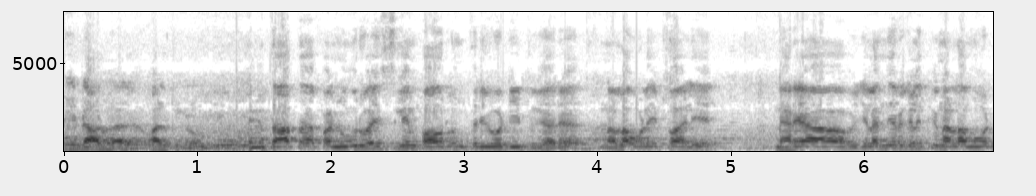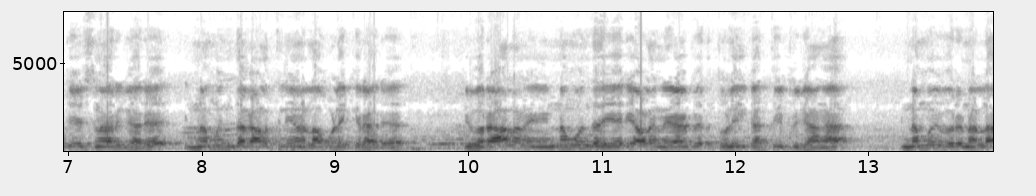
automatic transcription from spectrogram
நீண்ட ஆழ்வாக வாழ்த்துக்கிறோம். எங்கள் தாத்தா இப்போ நூறு வயசுலேயும் பவர்லும் திரி ஓட்டிகிட்டு இருக்காரு. நல்லா உழைப்பாளி. நிறையா இளைஞர்களுக்கு நல்லா மோட்டிவேஷனாக இருக்காரு. இன்னமும் இந்த காலத்துலேயும் நல்லா உழைக்கிறாரு. இவரால் இன்னமும் இந்த ஏரியாவில் நிறையா பேர் தொழில் கற்றுக்கிட்டு இருக்காங்க. இன்னமும் இவர் நல்லா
